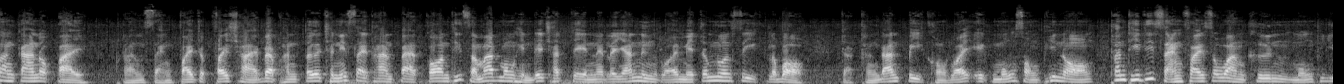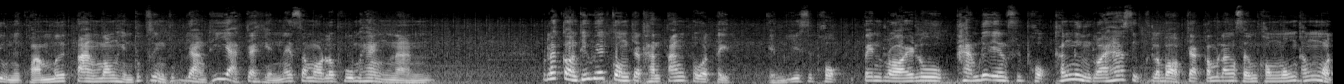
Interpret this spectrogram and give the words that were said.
สั่งการออกไปพลันแสงไฟจากไฟฉายแบบฮันเตอร์ชนิดใส่ถ่าน 8ก้อนที่สามารถมองเห็นได้ชัดเจนในระยะ 100 เมตรจำนวน 4 กระบอก จากทางด้านปีกของร้อยเอกมงสองพี่น้อง ทันทีที่แสงไฟสว่างขึ้นมงที่อยู่ในความมืดต่างมองเห็นทุกสิ่งทุกอย่างที่อยากจะเห็นในสมรภูมิแห่งนั้น และก่อนที่เวียดกงจะทันตั้งตัวติด M26 เป็นร้อยลูกแถมด้วย M16 ทั้ง 150 กระบอกจากกำลังเสริมของมงทั้งหมด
